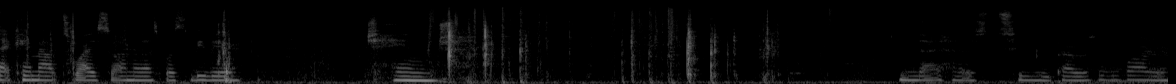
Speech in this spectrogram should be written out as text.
That came out twice, so I know that's supposed to be there. Change. that has two powers of water.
